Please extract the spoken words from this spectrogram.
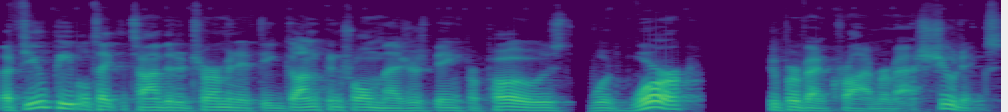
But few people take the time to determine if the gun control measures being proposed would work to prevent crime or mass shootings.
